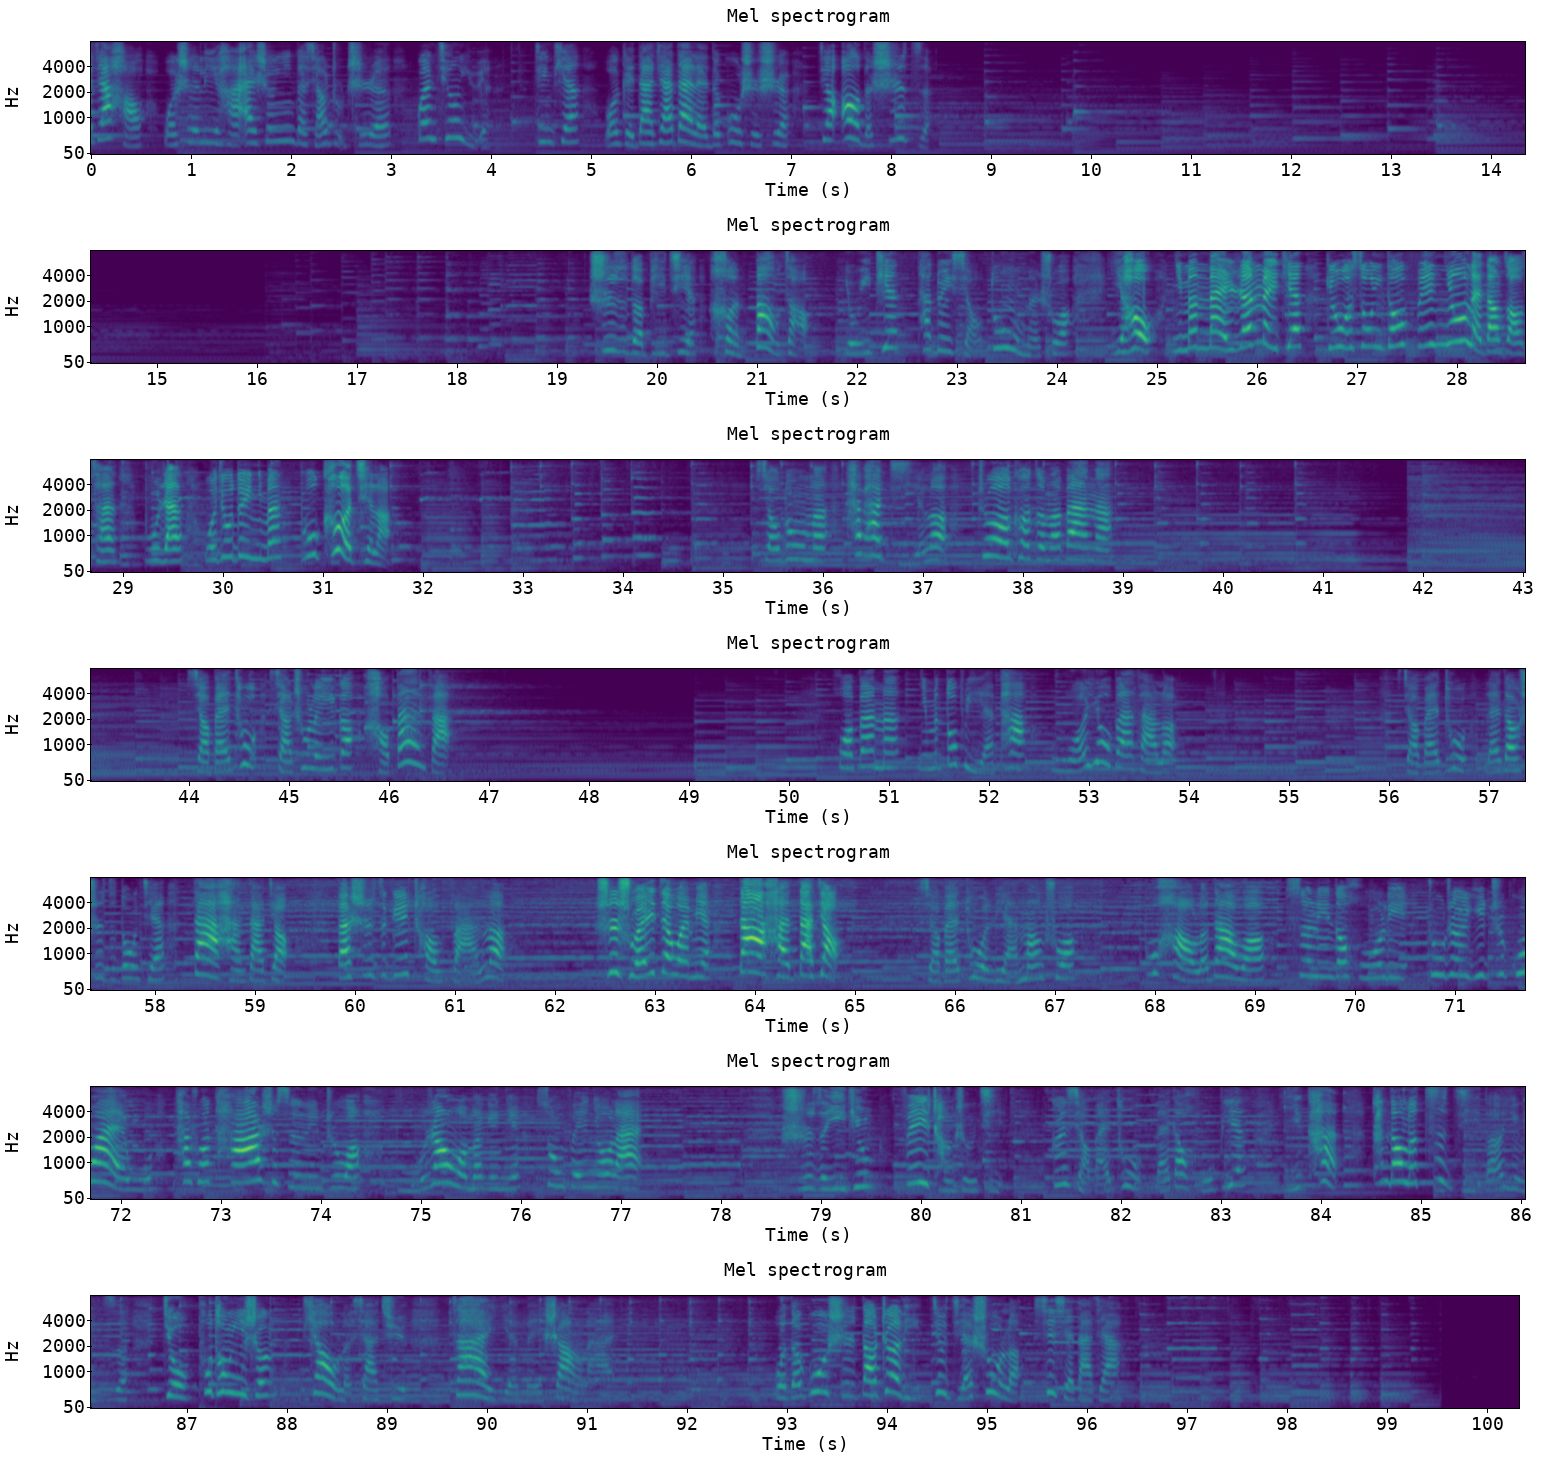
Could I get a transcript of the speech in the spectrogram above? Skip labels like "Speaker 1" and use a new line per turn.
大家好，我是厉害爱声音的小主持人关清雨。今天我给大家带来的故事是《骄傲的狮子》。狮子的脾气很暴躁。有一天，他对小动物们说：“以后你们每人每天给我送一头肥牛来当早餐，不然我就对你们不客气了。”小动物们害怕极了，这可怎么办呢？小白兔想出了一个好办法。伙伴们，你们都别怕，我有办法了。小白兔来到狮子洞前，大喊大叫，把狮子给吵烦了。是谁在外面大喊大叫？小白兔连忙说：“不好了，大王，森林的湖里住着一只怪物，他说他是森林之王，不让我们给您送肥牛来。”狮子一听。非常生气，跟小白兔来到湖边，一看看到了自己的影子，就扑通一声跳了下去，再也没上来。我的故事到这里就结束了，谢谢大家。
